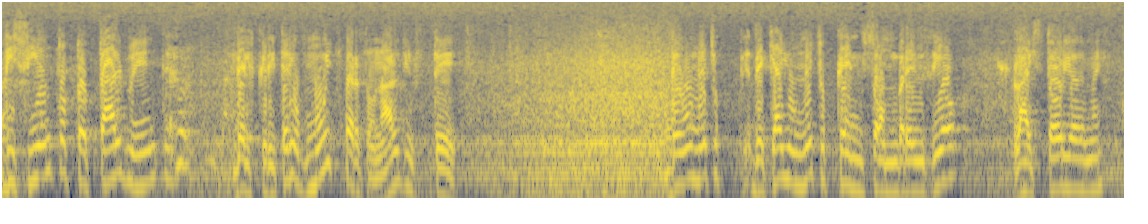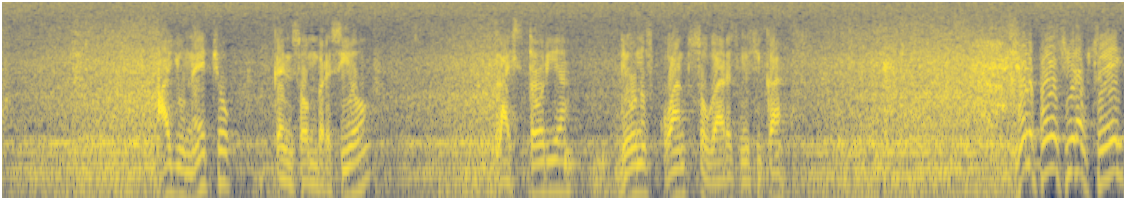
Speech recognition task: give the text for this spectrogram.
Diciendo totalmente del criterio muy personal de usted, de que hay un hecho que ensombreció la historia de México. Hay un hecho que ensombreció la historia de unos cuantos hogares mexicanos. Yo le puedo decir a usted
